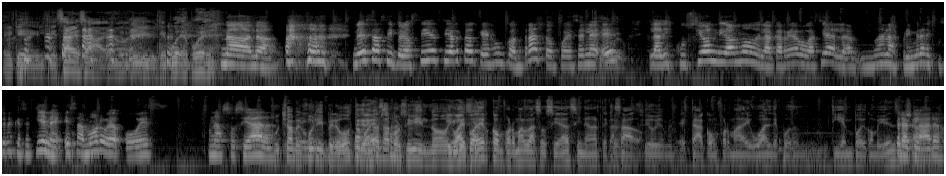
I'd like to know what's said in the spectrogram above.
El que, el que sabe, sabe. ¿no? El que puede, puede. no, no. no es así, pero sí es cierto que es un contrato, pues es, la- es la discusión, digamos, de la carrera de abogacía, la- una de las primeras discusiones que se tiene, ¿es amor o, o es una sociedad? Escuchame, de- Juli, pero vos te querés casar por civil, ¿no? Igual iglesia. podés conformar la sociedad sin haberte casado. Sí, obviamente. Está conformada igual después de un tiempo de convivencia. Pero ya- claro.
